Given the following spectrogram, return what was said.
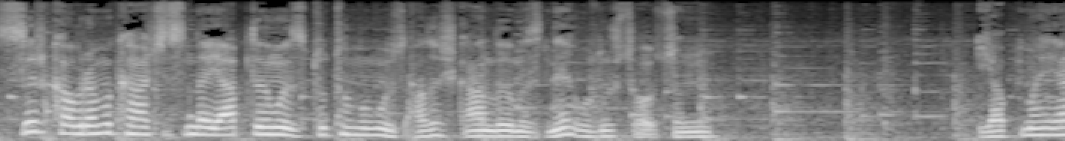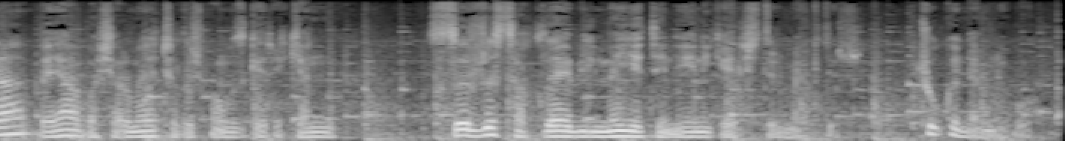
Sır kavramı karşısında yaptığımız tutumumuz, alışkanlığımız ne olursa olsun yapmaya veya başarmaya çalışmamız gereken sırrı saklayabilme yeteneğini geliştirmektir. Çok önemli bu.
